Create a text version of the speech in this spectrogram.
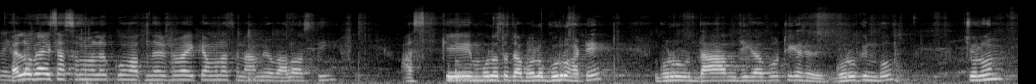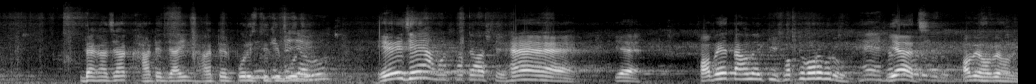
হ্যালো গাইস আসসালামু আলাইকুম। আপনারা সবাই কেমন আছেন? আমিও ভালো আছি। আজকে মূলত যাব হলো গরু হাটে। গরুর দাম জিগাবো ঠিক আছে? গরু কিনবো। চলুন দেখা যাক হাটে যাই হাটের পরিস্থিতি বুঝি। এই যে আমার সাথে আসে হ্যাঁ ইয়ে হবে তাহলে কি সবচেয়ে বড় গরু? হ্যাঁ। হবে হবে হবে।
